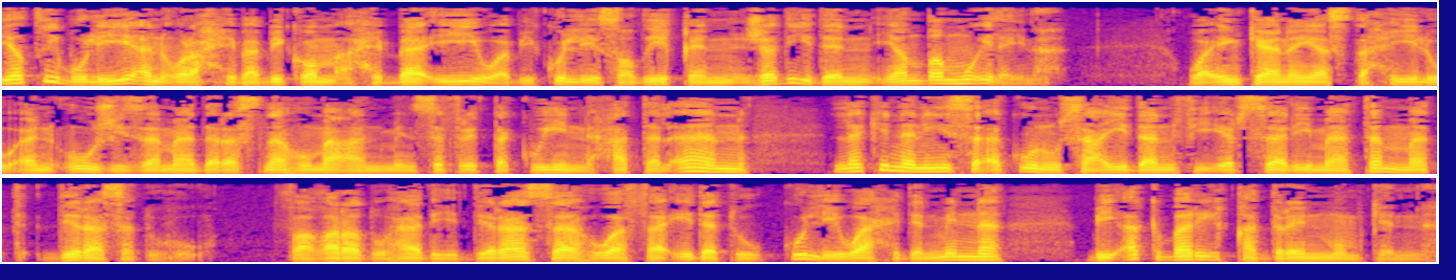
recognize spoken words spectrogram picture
يطيب لي أن أرحب بكم أحبائي وبكل صديق جديد ينضم إلينا. وإن كان يستحيل أن أوجز ما درسناه معا من سفر التكوين حتى الآن لكنني سأكون سعيدا في إرسال ما تمت دراسته. فغرض هذه الدراسة هو فائدة كل واحد منا بأكبر قدر ممكن.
